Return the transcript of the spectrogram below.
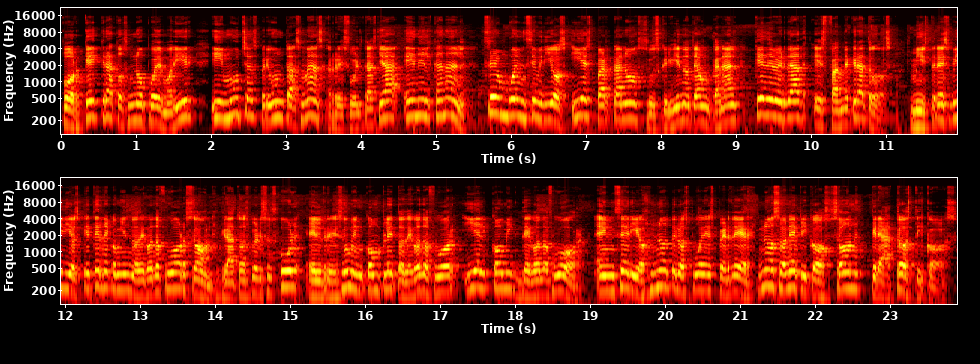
¿Por qué Kratos no puede morir? Y muchas preguntas más resueltas ya en el canal. Sé un buen semidios y espartano suscribiéndote a un canal que de verdad es fan de Kratos. Mis tres vídeos que te recomiendo de God of War son Kratos vs Hull, el resumen completo de God of War y el cómic de God of War. En serio, no te los puedes perder, no son épicos, son kratósticos.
